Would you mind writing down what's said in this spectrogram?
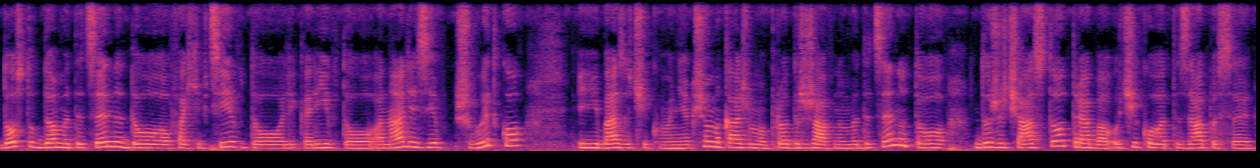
доступ до медицини, до фахівців, до лікарів, до аналізів швидко. І без очікування. Якщо ми кажемо про державну медицину, то дуже часто треба очікувати записи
